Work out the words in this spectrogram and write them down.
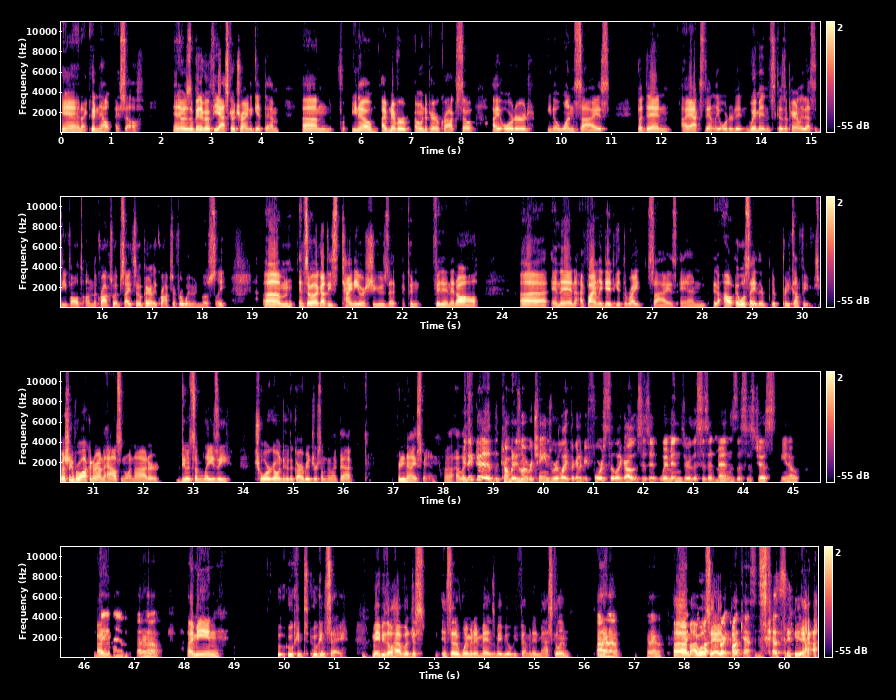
and I couldn't help myself and it was a bit of a fiasco trying to get them. Um, for, you know, I've never owned a pair of Crocs, so I ordered, you know, one size, but then I accidentally ordered it in women's because apparently that's the default on the Crocs website. So apparently Crocs are for women mostly. Um, and so I got these tinier shoes that I couldn't fit in at all. Uh, and then I finally did get the right size, and I'll, I will say they're they're pretty comfy, especially if we're walking around the house and whatnot, or doing some lazy chore, going to the garbage or something like that. Pretty nice, man. Uh, I like. You think uh, the companies will ever change where like they're going to be forced to like, oh, this isn't women's or this isn't men's. This is just you know, they I them. I don't know. I mean, who who can who can say? Maybe they'll have a just instead of women and men's, maybe it'll be feminine, masculine. I don't know. I don't know. Um, I will say, I, podcast to discuss. yeah,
